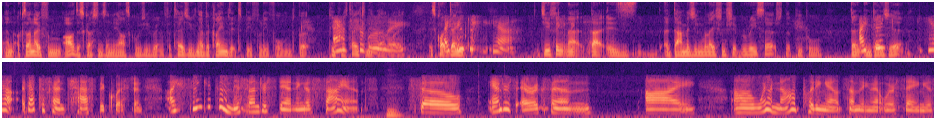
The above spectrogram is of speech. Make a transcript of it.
And because I know from our discussions and the articles you've written for TES, you've never claimed it to be fully formed, but people Absolutely. have taken it that way. It's quite dangerous. Yeah. Do you think that so. that is a damaging relationship with research that people don't I engage think, it? Yeah, that's a fantastic question. I think it's a misunderstanding of science. Hmm. So, Anders Ericsson, I, uh, we're not putting out something that we're saying is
